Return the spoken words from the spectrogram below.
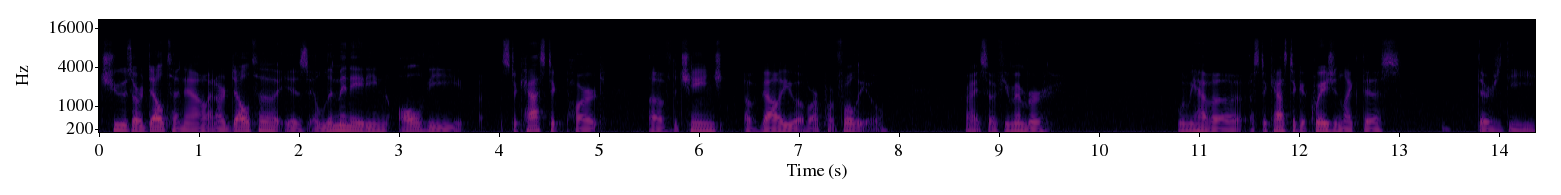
choose our delta now, and our delta is eliminating all the stochastic part of the change of value of our portfolio. Right, so if you remember, when we have a, a stochastic equation like this, there's the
